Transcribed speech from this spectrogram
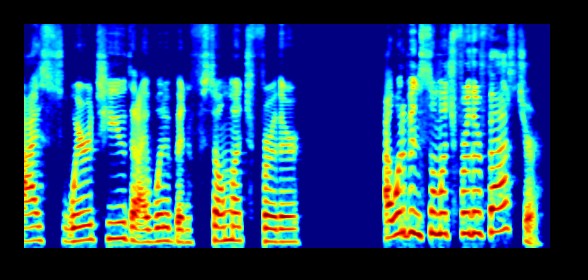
I swear to you that I would have been so much further. I would have been so much further faster.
